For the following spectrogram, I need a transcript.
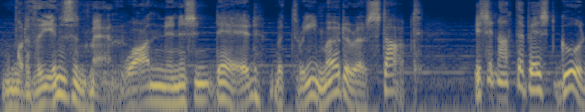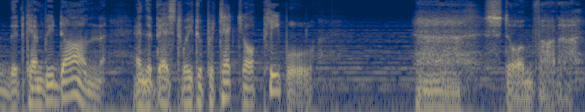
What of the innocent man? One innocent dead, but three murderers stopped. Is it not the best good that can be done, and the best way to protect your people? Ah, Stormfather.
